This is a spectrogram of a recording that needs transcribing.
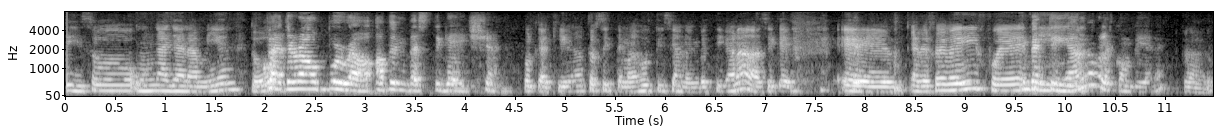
hizo un allanamiento. Federal Bureau of Investigation. porque aquí en nuestro sistema de justicia no investiga nada, así que eh, el FBI fue... y- Investigan lo que les conviene. claro.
